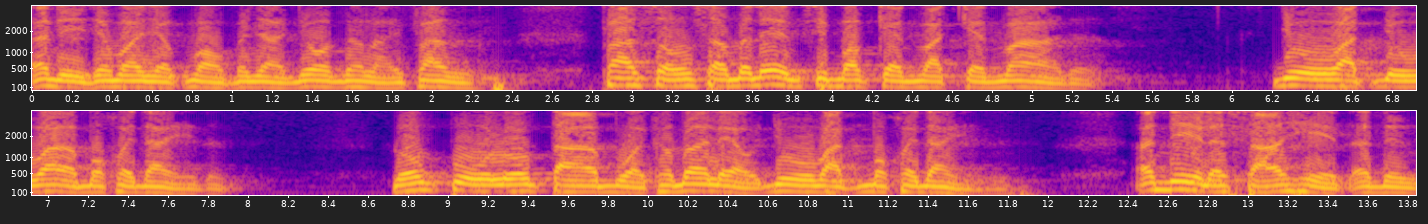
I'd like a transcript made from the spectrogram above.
อันนี้จะมาอยากบอกปัญญาโยมทั้งหลายฟัง พระสงฆ์สามเณรสิบอกแก่นวัดแก่นว่าเนี่ยอยู่วัดอยู่ว่าบ่ค่อยได้นะหลวงปู่หลวงตาบวชเข้ามาแล้ว อยู่วัดบ่ค่อยได้ อันนี้แหละสาเหตุอันหนึ่ง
